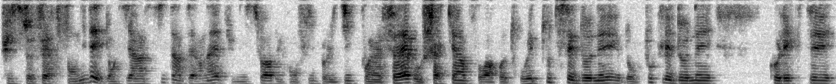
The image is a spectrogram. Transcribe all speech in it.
puisse se faire son idée. Donc il y a un site internet, une histoire du conflit politique.fr, où chacun pourra retrouver toutes ces données, donc toutes les données collectées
